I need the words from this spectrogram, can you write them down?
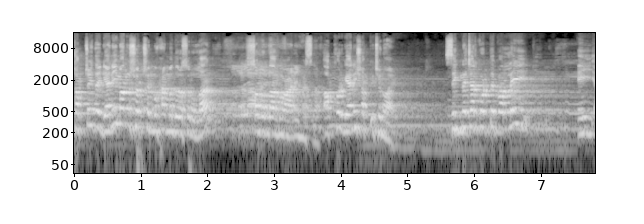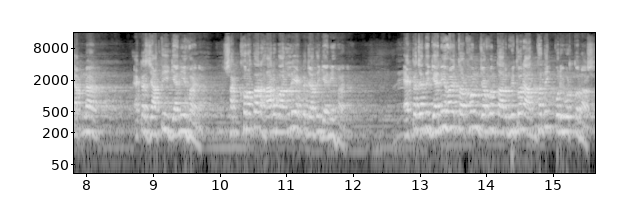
সবচাইতে জ্ঞানী মানুষ হচ্ছেন মোহাম্মদ রসুল্লাহ সাল্লাহ আলী আসলাম অক্ষর জ্ঞানী সব কিছু নয়। সিগনেচার করতে পারলেই এই আপনার একটা জাতি জ্ঞানী হয় না। সাক্ষরতার হার বাড়লেই একটা জাতি জ্ঞানী হয় না। একটা জাতি জ্ঞানী হয় তখন যখন তার ভিতরে আধ্যাত্মিক পরিবর্তন আসে,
